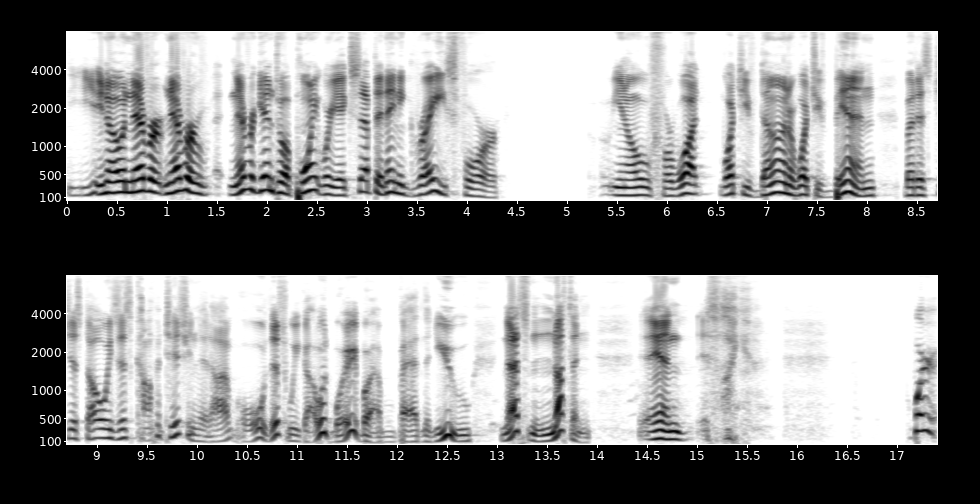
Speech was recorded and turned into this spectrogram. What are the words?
You know, never, never, never getting to a point where you accepted any grace for, you know, for what what you've done or what you've been, but it's just always this competition that I oh this week I was way bad than you, and that's nothing, and it's like where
